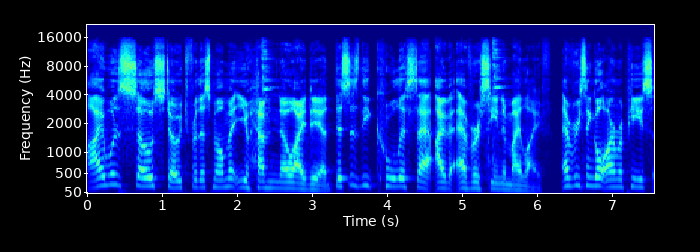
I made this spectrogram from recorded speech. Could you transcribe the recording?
I was so stoked for this moment, you have no idea. This is the coolest set I've ever seen in my life. Every single armor piece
